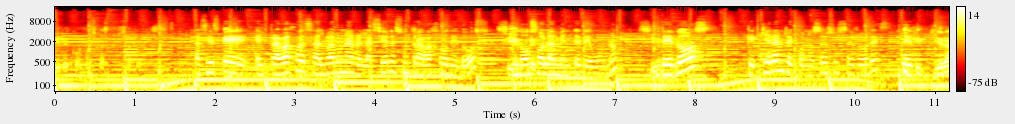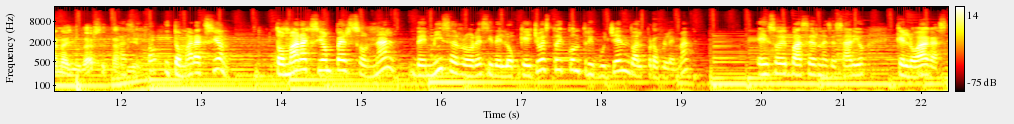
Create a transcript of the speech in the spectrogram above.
y reconozcas tus errores. Así es que el trabajo de salvar una relación es un trabajo de dos, no solamente de uno, de dos que quieran reconocer sus errores y que quieran ayudarse también. Y tomar acción. Tomar acción personal de mis errores y de lo que yo estoy contribuyendo al problema, eso va a ser necesario que lo hagas.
